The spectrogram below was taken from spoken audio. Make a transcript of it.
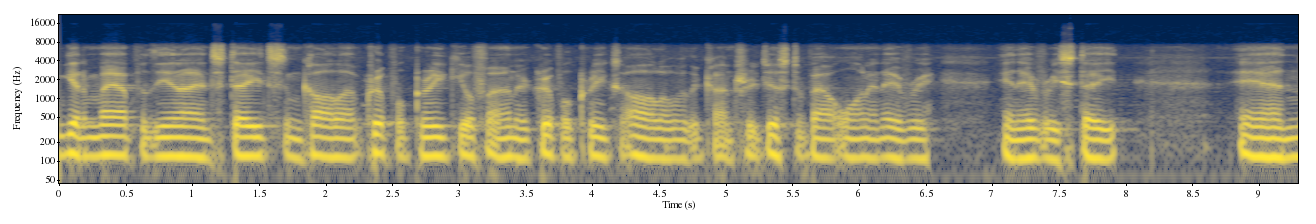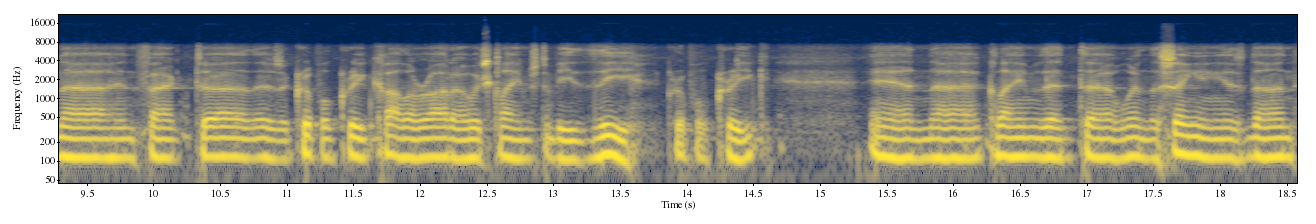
get a map of the United States and call up Cripple Creek, you'll find there are Cripple Creeks all over the country, just about one in every in every state. And uh, in fact, uh, there's a Cripple Creek, Colorado, which claims to be the Cripple Creek, and uh, claim that uh, when the singing is done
